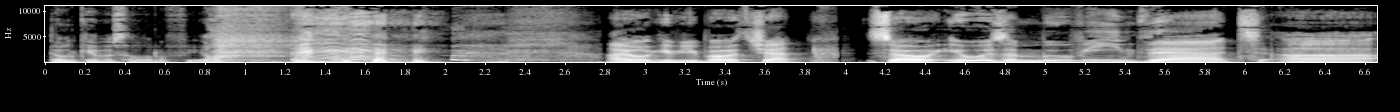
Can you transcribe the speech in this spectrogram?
don't give us a little feel. I will give you both, Chet. So it was a movie that uh,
